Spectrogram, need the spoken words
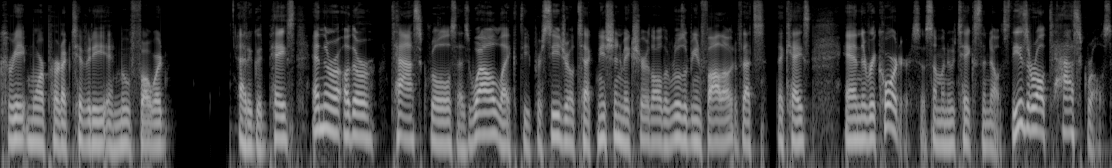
create more productivity and move forward at a good pace. And there are other task roles as well, like the procedural technician, make sure that all the rules are being followed if that's the case, and the recorder, so someone who takes the notes. These are all task roles.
